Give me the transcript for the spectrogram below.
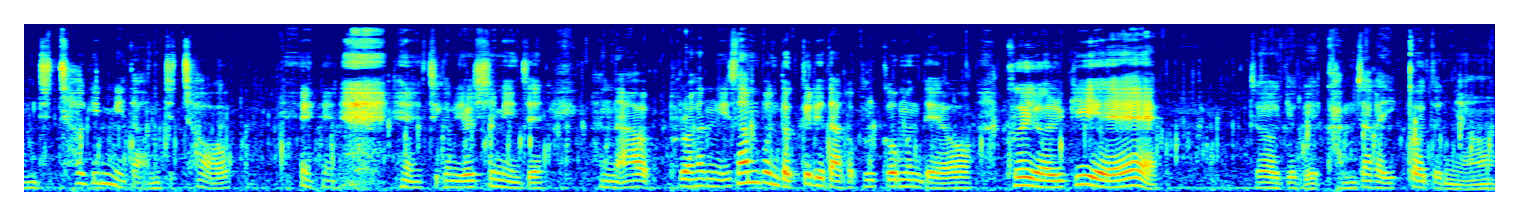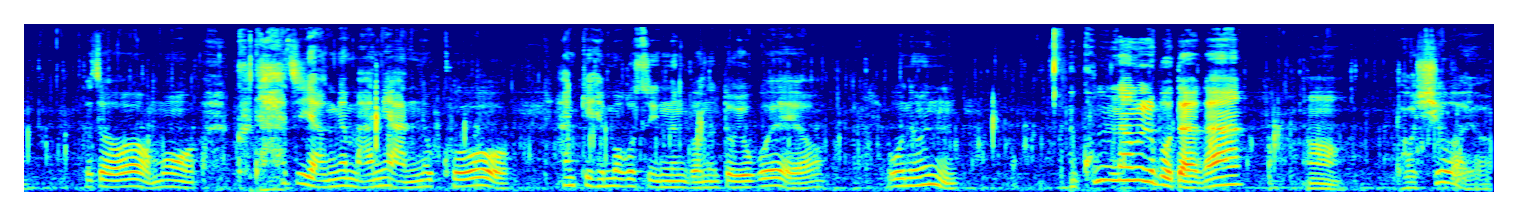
엄지척입니다. 엄지척. 지금 열심히 이제 한 앞으로 한 2, 3분 더 끓이다가 불 끄면 돼요. 그 열기에 저기 그 감자가 있거든요. 그래서 뭐 그다지 양념 많이 안 넣고 한 끼 해 먹을 수 있는 거는 또 요거예요. 요거는 콩나물보다가 어, 더 쉬워요.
